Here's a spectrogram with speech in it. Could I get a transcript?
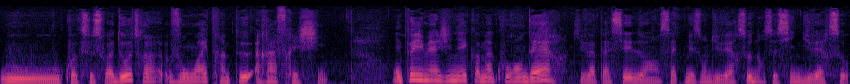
ou quoi que ce soit d'autre, vont être un peu rafraîchis. On peut imaginer comme un courant d'air qui va passer dans cette maison du Verseau, dans ce signe du Verseau.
